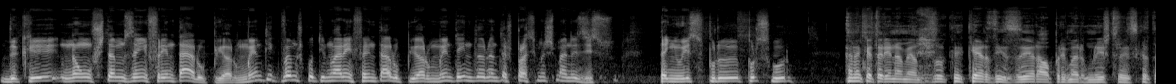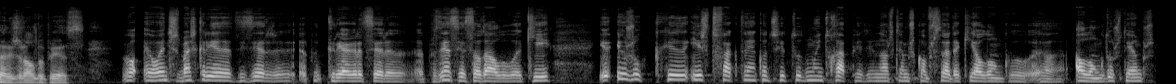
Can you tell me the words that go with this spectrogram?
de que não estamos a enfrentar o pior momento e que vamos continuar a enfrentar o pior momento ainda durante as próximas semanas. Isso, tenho isso por, por seguro. Ana Catarina Mendes, o que quer dizer ao Primeiro-Ministro e Secretário-Geral do PS? Bom, eu antes de mais queria dizer, queria agradecer a, presença e saudá-lo aqui. Eu, eu, julgo que isto de facto tem acontecido tudo muito rápido e nós temos conversado aqui ao longo, uh, ao longo dos tempos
